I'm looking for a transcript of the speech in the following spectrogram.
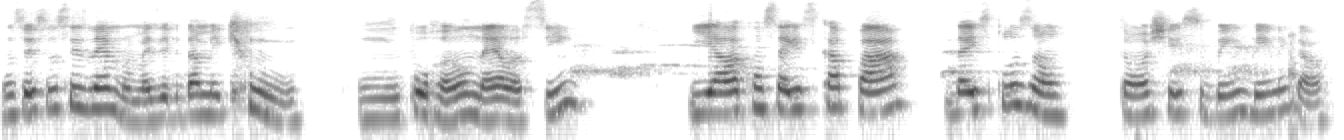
Não sei se vocês lembram, mas ele dá meio que um, um empurrão nela, assim, e ela consegue escapar da explosão. Então, achei isso bem, bem legal.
